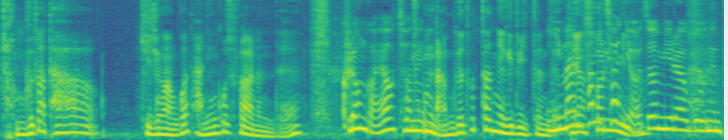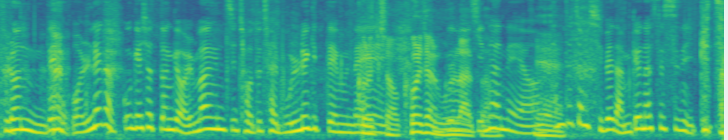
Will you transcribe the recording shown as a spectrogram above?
전부 다다 기증한 건 아닌 것으로 아는데 그런가요? 저는 조금 남겨뒀다는 얘기도 있던데 2만 그냥 3천 설입니다. 여점이라고는 들었는데 원래 갖고 계셨던 게 얼마인지 저도 잘 모르기 때문에 그렇죠. 그걸 잘 몰라서. 하네요. 예. 한두 점 집에 남겨놨을 수는 있겠죠.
